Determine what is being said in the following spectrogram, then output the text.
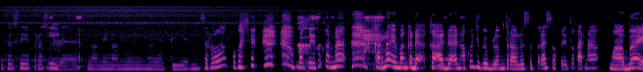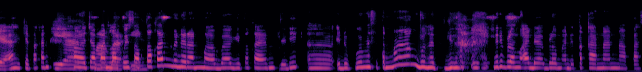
itu sih terus Iya. ada noni-noni ngeliatin seru lah pokoknya waktu itu karena karena emang keda- keadaan aku juga belum terlalu stres waktu itu karena maba ya kita kan Iya. kalau capan lapis iya. Sabto kan beneran maba gitu kan jadi eh, hidup gue masih tenang banget gitu jadi belum ada belum ada tekanan napas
